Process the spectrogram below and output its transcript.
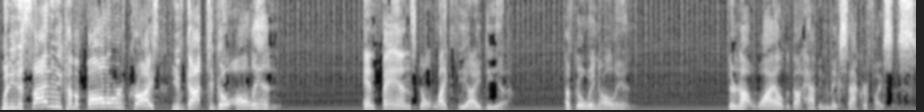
When you decide to become a follower of Christ, you've got to go all in. And fans don't like the idea of going all in. They're not wild about having to make sacrifices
